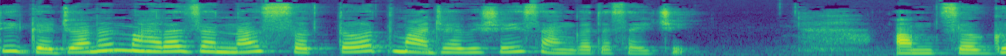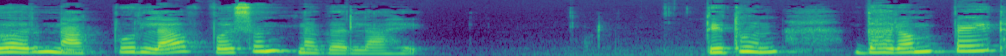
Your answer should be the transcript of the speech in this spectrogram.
ती गजानन महाराजांना सतत माझ्याविषयी सांगत असायची. आमचं घर नागपूरला वसंतनगरला आहे. तिथून धरमपेठ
